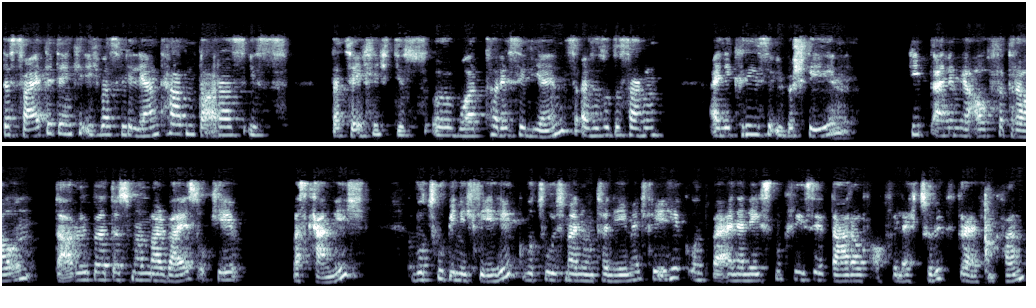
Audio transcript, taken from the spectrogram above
Das Zweite, denke ich, was wir gelernt haben daraus, ist tatsächlich das äh, Wort Resilienz, also sozusagen eine Krise überstehen, gibt einem ja auch Vertrauen darüber, dass man mal weiß, okay, was kann ich? Wozu bin ich fähig, wozu ist mein Unternehmen fähig und bei einer nächsten Krise darauf auch vielleicht zurückgreifen kann,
